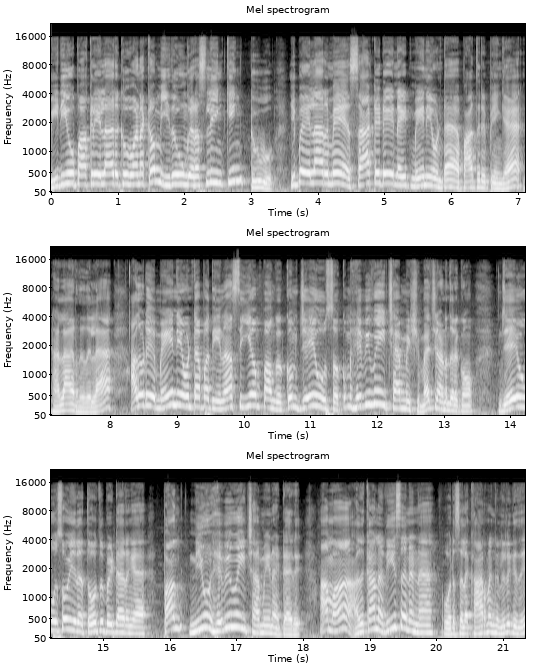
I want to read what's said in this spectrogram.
வீடியோ பார்க்குற எல்லாருக்கும் வணக்கம். இது உங்கள் ரஸ்லிங் கிங் டூ இப்போ எல்லாருமே சாட்டர்டே நைட் மெயின் ஒன்ட்டை பார்த்துருப்பீங்க. நல்லா இருந்ததுல. அதோடைய மெயின் இவெண்ட்டாக பார்த்தீங்கன்னா சிஎம் பாங்குக்கும் ஜே ஊசோக்கும் ஹெவி வெயிட் சாம்பியன்ஷிப் மேட்ச் நடந்திருக்கும். ஜே ஊசோ இதில் தோற்று போயிட்டாருங்க. பாங் நியூ ஹெவிவெயிட் சாம்பியன் ஆகிட்டாரு ஆமாம் அதுக்கான ரீசன் என்ன? ஒரு சில காரணங்கள் இருக்குது.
